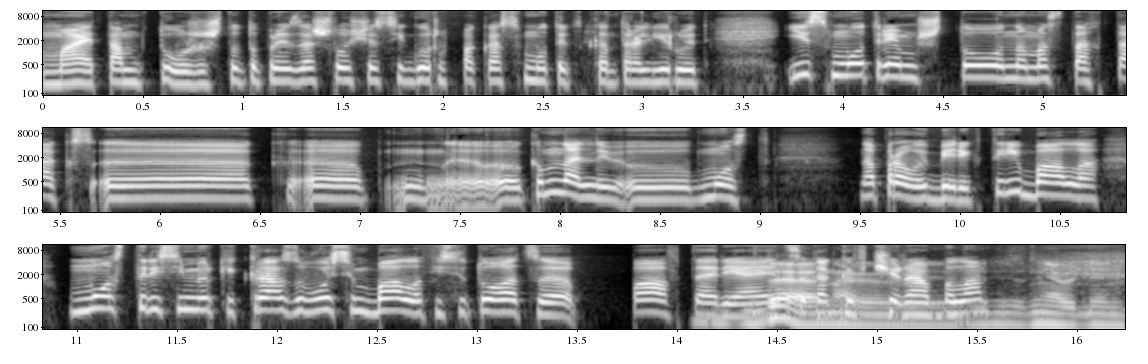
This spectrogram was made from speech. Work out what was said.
мая. Там тоже что-то произошло. Сейчас Егор пока смотрит, контролирует. И смотрим, что на мостах. Так, э, э, э, коммунальный э, мост на правый берег 3 балла, мост Три Семерки к Разу 8 баллов, и ситуация повторяется, да, как и вчера была. Из дня в день.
